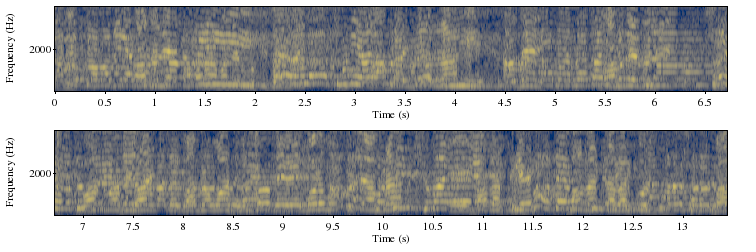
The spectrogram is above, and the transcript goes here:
আছে। তো আসলে এটা আমাদের আমরা ইনশাল্লাহ যদি আমরা যদি ওয়াজ মাহফিল হয়। তো আমরা ওয়াজ শুনব। পরবর্তীতে আমরা বাজার থেকে বাজার টাজার করব। বা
